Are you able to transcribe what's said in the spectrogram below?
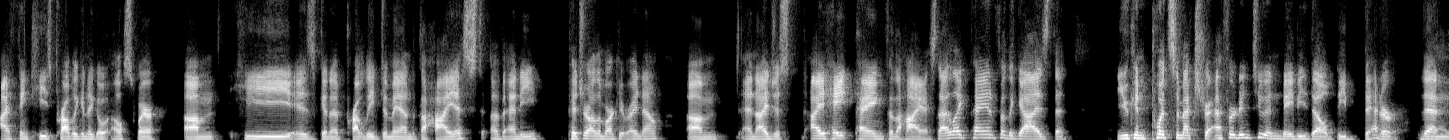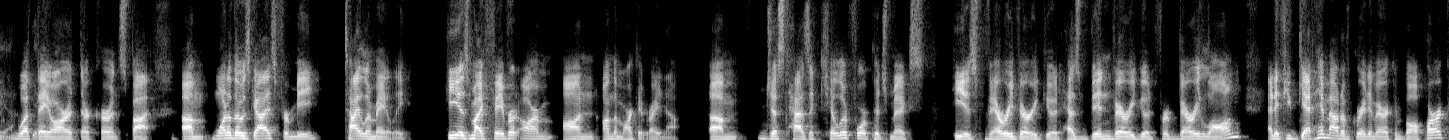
I think he's probably going to go elsewhere. Um, he is going to probably demand the highest of any pitcher on the market right now. Um, and I just, I hate paying for the highest. I like paying for the guys that you can put some extra effort into and maybe they'll be better than yeah, yeah, what yeah. they are at their current spot. Um, one of those guys for me, Tyler Mahle. He is my favorite arm on on the market right now. Um, just has a killer four pitch mix. He is very, very good, has been very good for very long. And if you get him out of Great American Ballpark,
